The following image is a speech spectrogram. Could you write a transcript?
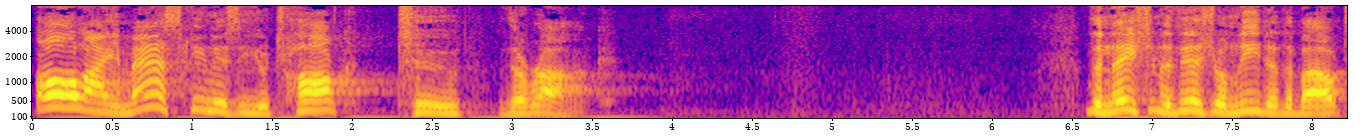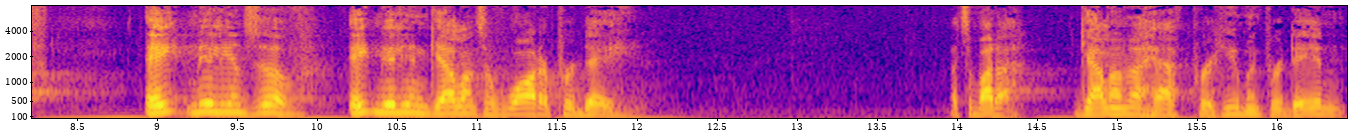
All I'm asking is that you talk to the rock. the nation of Israel needed about 8 millions of 8 million gallons of water per day. That's about a gallon and a half per human per day and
